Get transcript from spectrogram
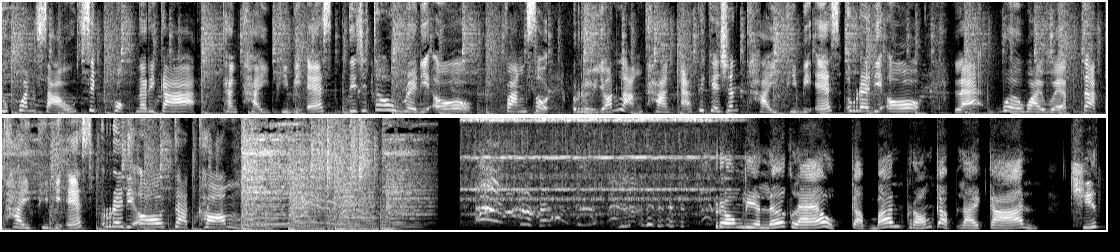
ทุกวันเสาร์ 16 นาฬิกา ทางไทย PBS Digital Radio ฟังสดหรือย้อนหลังทางแอปพลิเคชันไทย PBS Radio และ w w w t h a i PBS Radio com โรงเรียนเลิกแล้ว กลับบ้านพร้อมกับรายการ Kids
